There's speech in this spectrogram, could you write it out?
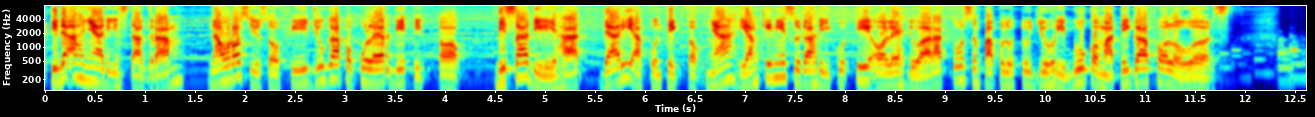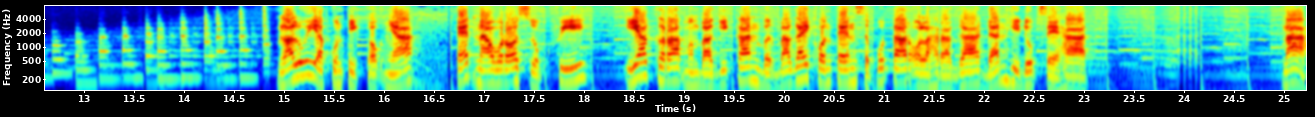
Tidak hanya di Instagram, Nauros Yusofi juga populer di TikTok. Bisa dilihat dari akun TikToknya yang kini sudah diikuti oleh 247.000,3 followers. Melalui akun TikToknya, @naurosukfi, ia kerap membagikan berbagai konten seputar olahraga dan hidup sehat. Nah,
